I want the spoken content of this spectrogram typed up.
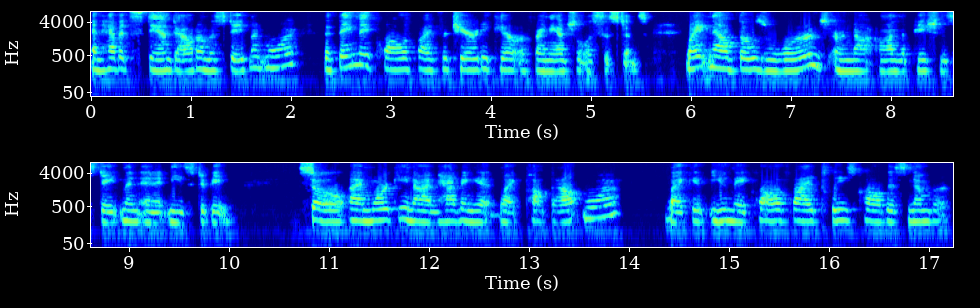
and have it stand out on the statement more that they may qualify for charity care or financial assistance. Right now, those words are not on the patient statement and it needs to be. So I'm working on having it like pop out more. Like if you may qualify, please call this number,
